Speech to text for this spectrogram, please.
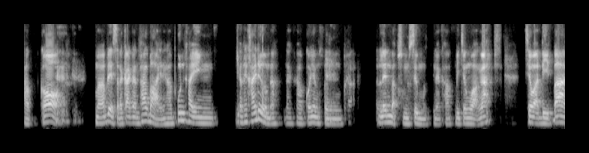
นะครับ ก็มาอัปเดตสถานการณ์การภาคบ่ายนะครับหุ้นไทยเองยังคล้ายๆเดิมนะนะครับ ก็ยังคงเล่นแบบซึมๆนะครับ มีจังหวะงัดจังหวะดีดบ้าง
